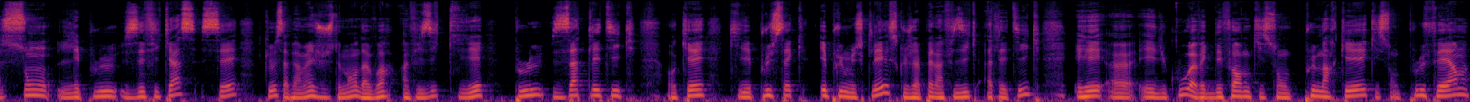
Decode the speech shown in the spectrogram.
sont les plus efficaces, c'est que ça permet justement d'avoir un physique qui est plus athlétique, ok, qui est plus sec et plus musclé, ce que j'appelle un physique athlétique, et, euh, et du coup avec des formes qui sont plus marquées, qui sont plus fermes,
